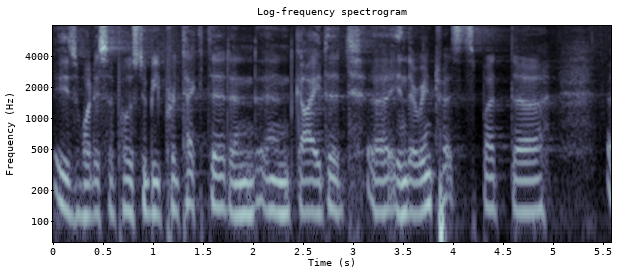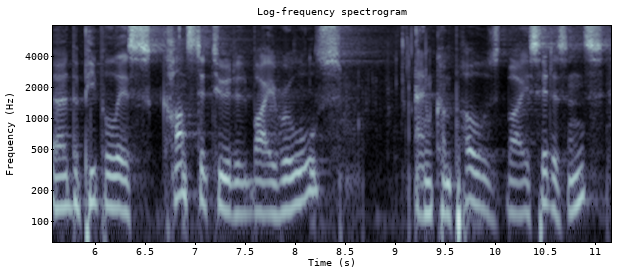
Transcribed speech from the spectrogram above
is what is supposed to be protected and and guided uh, in their interests. But the people is constituted by rules and composed by citizens.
